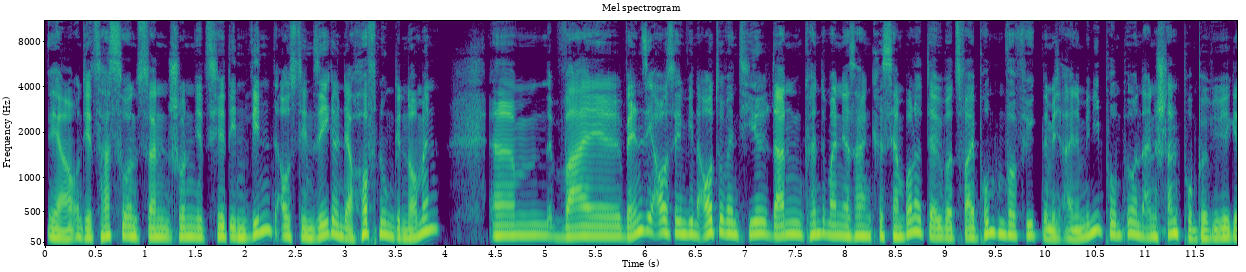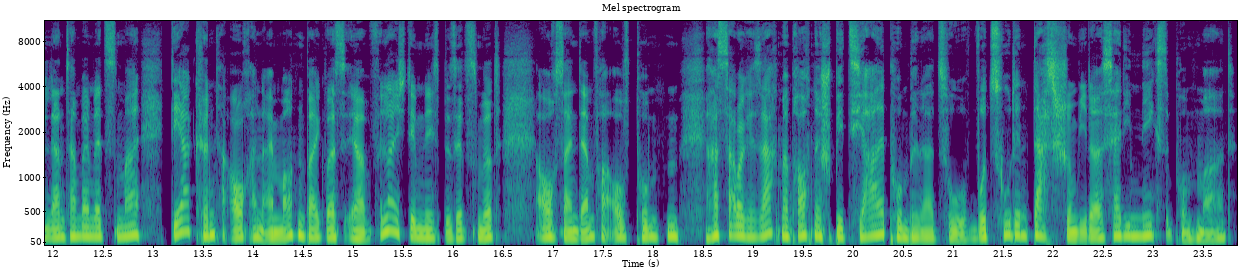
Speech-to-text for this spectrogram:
Ja, und jetzt hast du uns dann schon jetzt hier den Wind aus den Segeln der Hoffnung genommen, ähm, weil wenn sie aussehen wie ein Autoventil, dann könnte man ja sagen, Christian Bollert, der über zwei Pumpen verfügt, nämlich eine Minipumpe und eine Standpumpe, wie wir gelernt haben beim letzten Mal, der könnte auch an einem Mountainbike, was er vielleicht demnächst besitzen wird, auch seinen Dämpfer aufpumpen. Hast aber gesagt, man braucht eine Spezialpumpe dazu. Wozu denn das schon wieder? Das ist ja die nächste Pumpenart.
